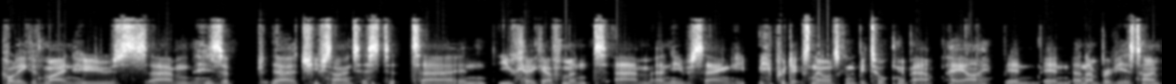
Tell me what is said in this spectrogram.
colleague of mine who's um, he's a uh, chief scientist at uh, in UK government, um, and he was saying he, he, predicts no one's going to be talking about AI in in a number of years' time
